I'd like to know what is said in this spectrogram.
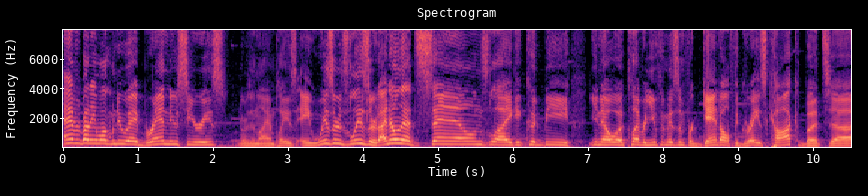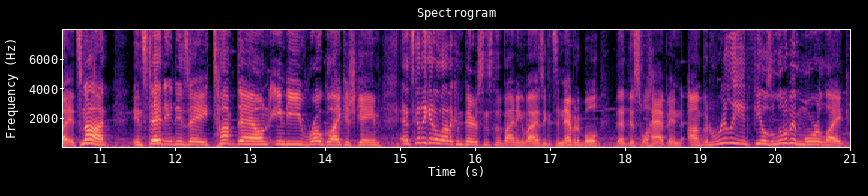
Hey everybody, welcome to a brand new series. Northernlion plays a Wizard's Lizard. I know that sounds like it could be, you know, a clever euphemism for Gandalf the Grey's cock, but uh, it's not. Instead, it is a top-down, indie, roguelike-ish game, and it's going to get a lot of comparisons to The Binding of Isaac. It's inevitable that this will happen, um, but really it feels a little bit more like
